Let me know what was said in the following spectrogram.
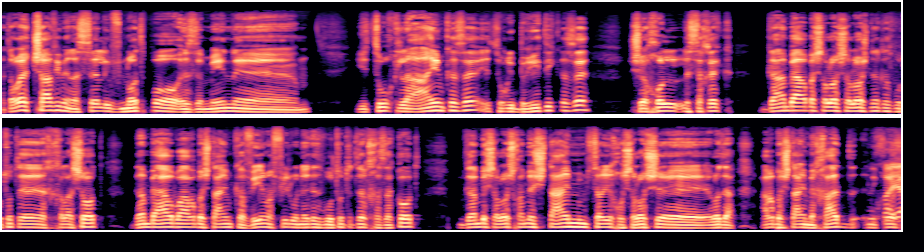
אתה רואה את שווי מנסה לבנות פה איזה מין אה, יצור כלאיים כזה, יצור היברידי כזה, שיכול לשחק גם ב-4-3-3 נגד קבוצות אה, חלשות, גם ב-4-4-2 קווים אפילו נגד קבוצות יותר חזקות, גם ב-3-5-2 אם צריך, או 3, אה, לא יודע, 4-2-1, נקרא לזה.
